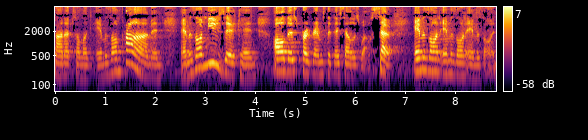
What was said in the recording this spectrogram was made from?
signups on like Amazon Prime and Amazon Music and all those programs that they sell as well. So, Amazon, Amazon, Amazon.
